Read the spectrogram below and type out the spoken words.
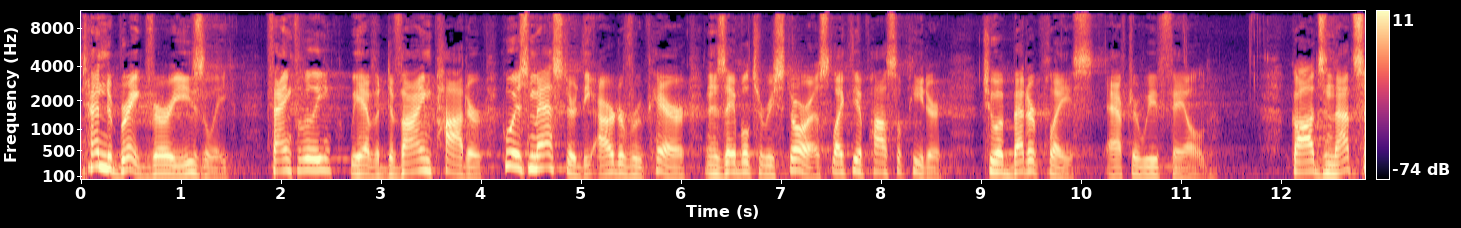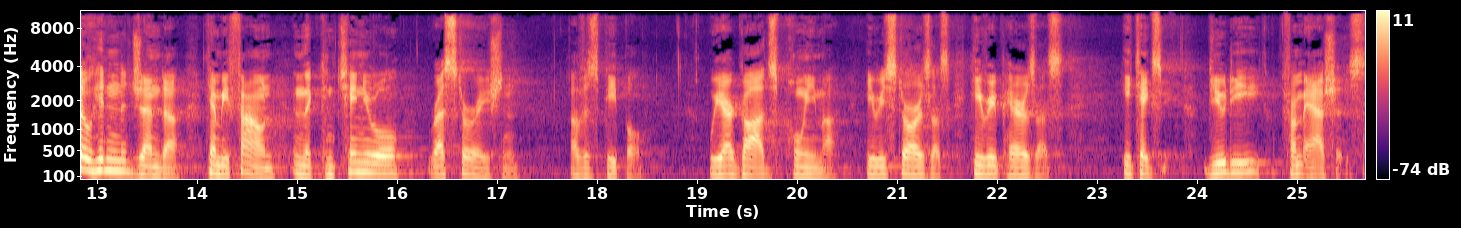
tend to break very easily. Thankfully, we have a divine potter who has mastered the art of repair and is able to restore us, like the Apostle Peter, to a better place after we've failed. God's not so hidden agenda can be found in the continual restoration of his people. We are God's poema. He restores us, He repairs us. He takes beauty from ashes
